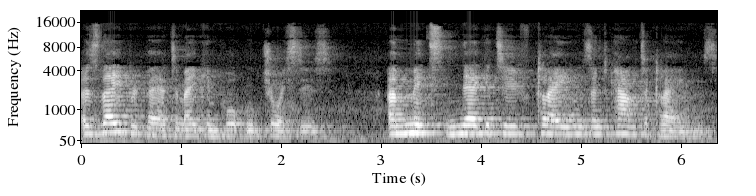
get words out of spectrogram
as they prepare to make important choices amidst negative claims and counterclaims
